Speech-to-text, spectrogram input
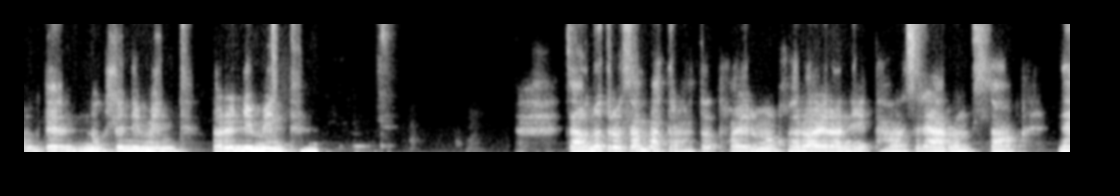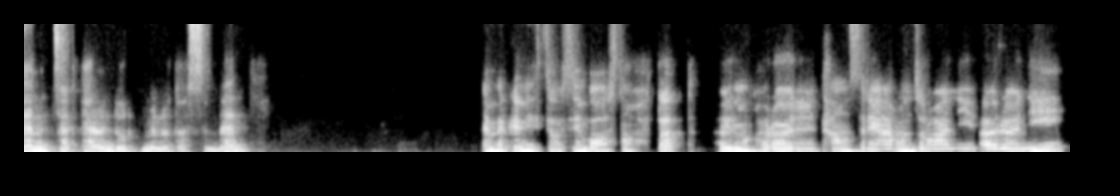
бүгдээрэнд өглөөний мэнд, оройн мэнд. За өнөөдөр Улаанбаатар хотод 2022 оны 5 сарын 17 8 цаг 54 минут болсон байна. Америк нэгдсэн улсын Бостон хотод 2022 оны 5 сарын 16-ны оройны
